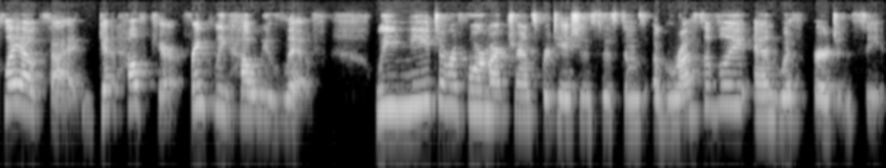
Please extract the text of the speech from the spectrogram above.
play outside, get healthcare, frankly, how we live. We need to reform our transportation systems aggressively and with urgency.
